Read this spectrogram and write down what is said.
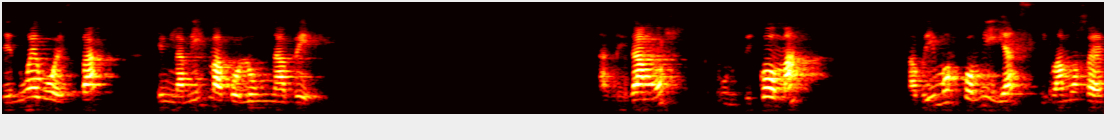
de nuevo está en la misma columna B. Agregamos punto y coma, abrimos comillas y vamos a,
